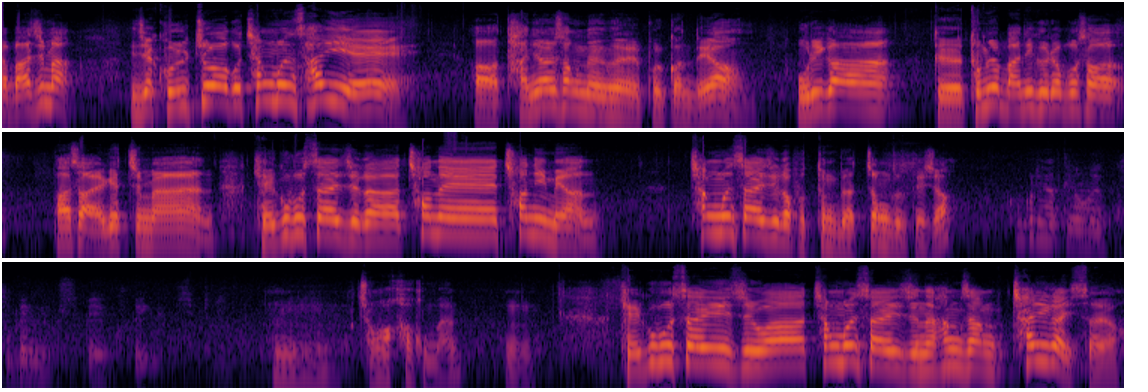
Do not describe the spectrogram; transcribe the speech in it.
자 마지막 이제 골조하고 창문 사이에 어, 단열 성능을 볼 건데요. 우리가 그 도면 많이 그려봐서 봐서 알겠지만 개구부 사이즈가 1000에 1000이면 창문 사이즈가 보통 몇 정도 되죠? 콘크리트 같은 경우에 960에 960 정도. 음, 정확하구만. 음. 개구부 사이즈와 창문 사이즈는 항상 차이가 있어요.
